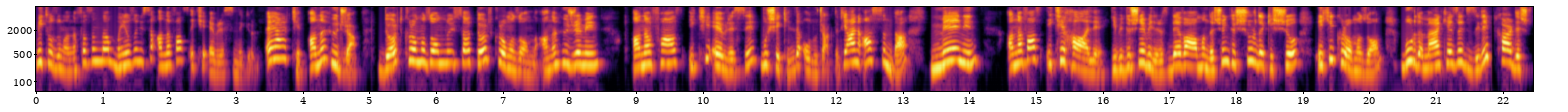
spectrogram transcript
Mitozun anafazında, mayozun ise anafaz 2 evresinde görülür. Eğer ki ana hücrem 4 kromozomluysa 4 kromozomlu ana hücremin anafaz 2 evresi bu şekilde olacaktır. Yani aslında M'nin anafaz 2 hali gibi düşünebiliriz devamında. Çünkü şuradaki şu iki kromozom burada merkeze dizilip kardeş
